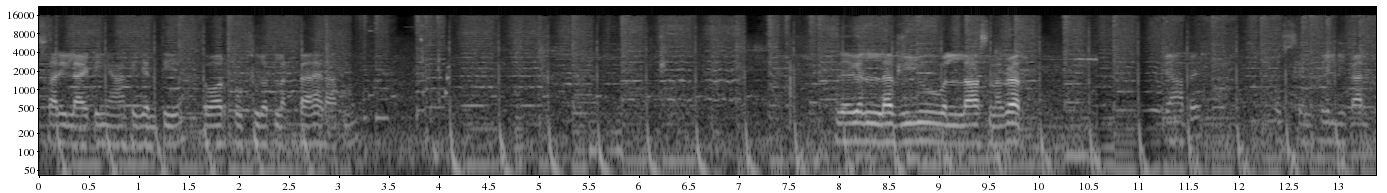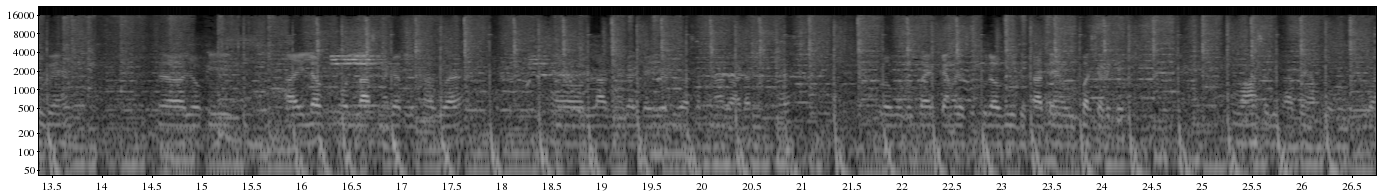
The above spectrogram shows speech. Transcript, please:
सारी लाइटिंग यहाँ की जलती है तो और खूबसूरत लगता है रात में। Love you Ulhas Nagar. यहाँ पे सेल्फी निकाल चुके हैं जो कि आई लव उल्लास नगर लिखा हुआ है। उल्लास नगर का ये पूरा सपना गार्डन है। लोगों को बैक कैमरे से पूरा व्यू दिखाते हैं, ऊपर चढ़ के। वहाँ से दिखाते हैं आप लोगों को पूरा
